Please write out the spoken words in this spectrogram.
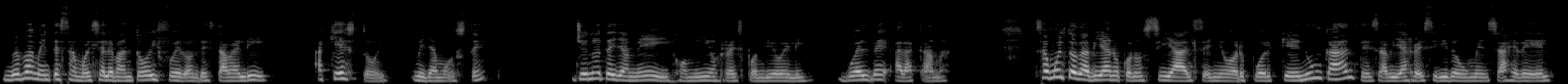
Nuevamente Samuel se levantó y fue donde estaba Elí. Aquí estoy, ¿me llamó usted? Yo no te llamé, hijo mío, respondió Elí vuelve a la cama. Samuel todavía no conocía al Señor porque nunca antes había recibido un mensaje de él.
